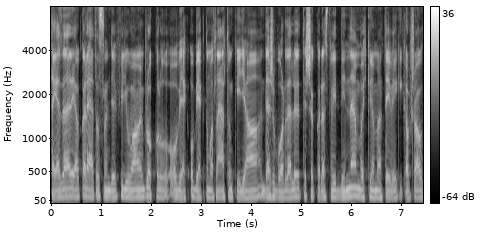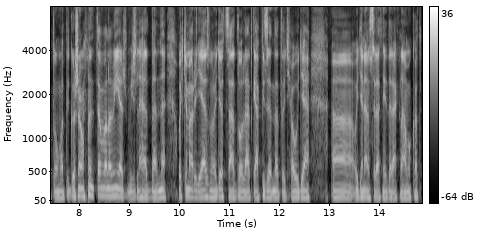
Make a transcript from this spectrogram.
helyez elé, akkor lehet azt mondja, hogy figyelj, valami blokkoló objekt, objektumot látunk így a dashboard előtt, és akkor ezt vidd innen, vagy különben a tévé kikapcsol automatikusan szerintem valami ilyesmi is lehet benne, hogyha már ugye ez van, hogy 500 dollárt kell fizetned, hogyha ugye, uh, ugye nem szeretnéd a reklámokat.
